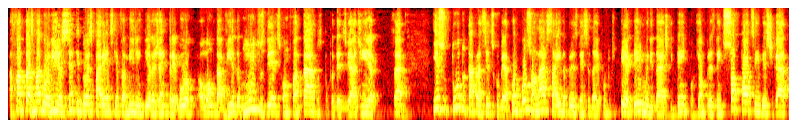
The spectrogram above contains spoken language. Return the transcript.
a fantasmagoria, os 102 parentes que a família inteira já empregou ao longo da vida, muitos deles como fantasmas para poder desviar dinheiro, sabe? Isso tudo está para ser descoberto. Quando Bolsonaro sair da presidência da República e perder a imunidade que tem, porque é um presidente só pode ser investigado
